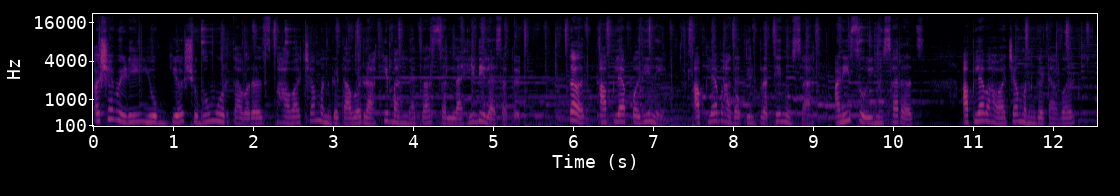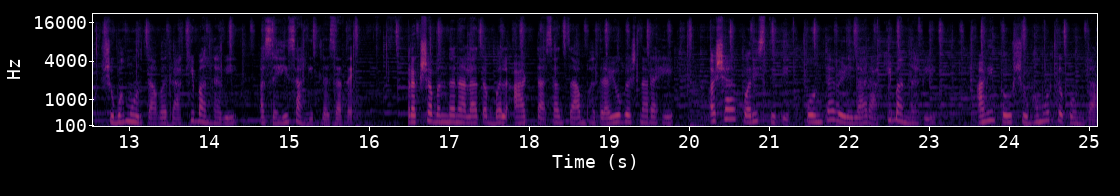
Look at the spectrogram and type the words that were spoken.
अशा वेळी योग्य शुभमुहूर्तावरच भावाच्या मनगटावर राखी बांधण्याचा सल्लाही दिला जातोय. तर आपल्या परीने आपल्या भागातील प्रथेनुसार आणि सोयीनुसारच आपल्या भावाच्या मनगटावर शुभमुहूर्तावर राखी बांधावी असंही सांगितलं जात आहे रक्षाबंधनाला तब्बल आठ तासांचा भद्रायोग असणार आहे. अशा परिस्थितीत कोणत्या वेळेला राखी बांधावी आणि तो शुभमुहूर्त कोणता?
